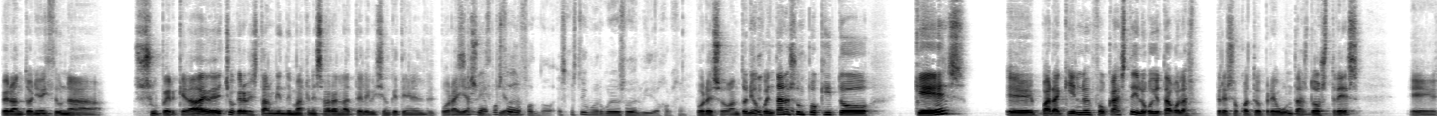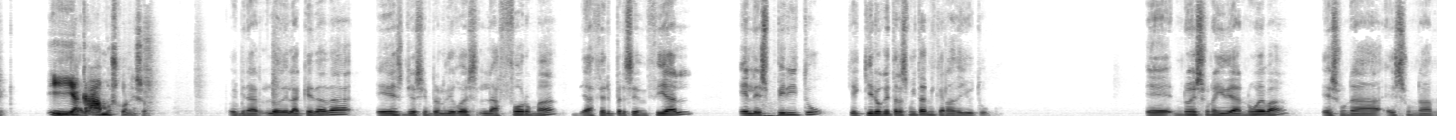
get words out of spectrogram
Pero Antonio hizo una super quedada. De hecho, creo que están viendo imágenes ahora en la televisión que tiene por ahí Sí, a su izquierda. de fondo. Es que estoy muy orgulloso del vídeo, Jorge. Por eso, Antonio, cuéntanos un poquito qué es, eh, para quién lo enfocaste y luego yo te hago las tres o cuatro preguntas, dos, tres, eh, y Vale. acabamos con eso. Pues mirar, lo de la quedada es, yo siempre lo digo, es la forma de hacer presencial el espíritu que quiero que transmita mi canal de YouTube. Eh, no es una idea nueva, es una, es una,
